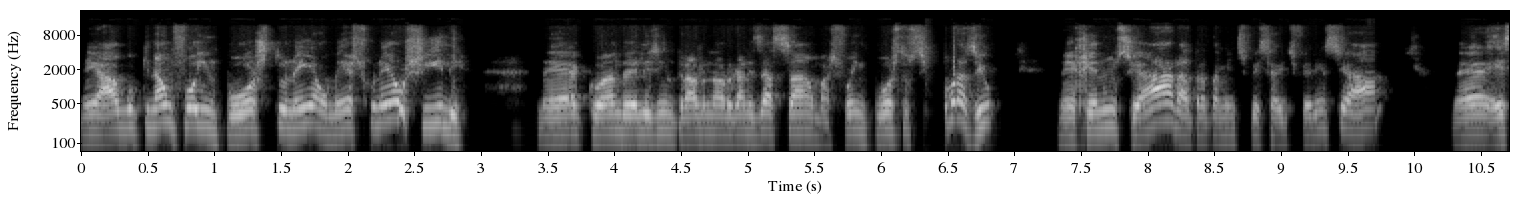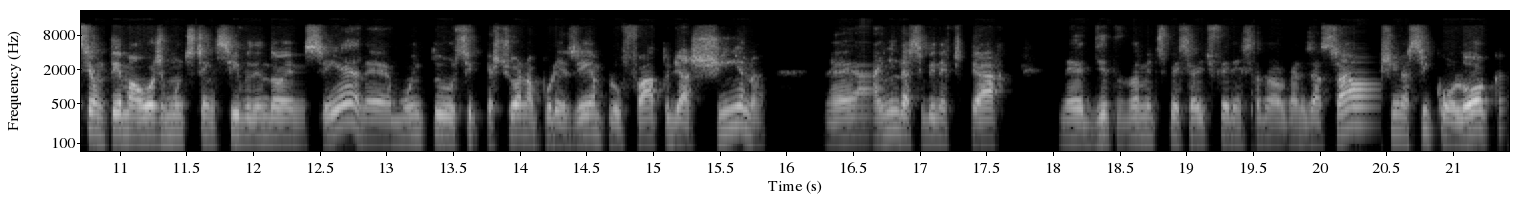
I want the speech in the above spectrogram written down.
né, algo que não foi imposto nem ao México nem ao Chile, né, quando eles entraram na organização, mas foi imposto sim ao Brasil, né, renunciar a tratamento especial e diferenciado né? Esse é um tema hoje muito sensível dentro da OMC. Né? Muito se questiona, por exemplo, o fato de a China né, ainda se beneficiar né, de tratamento especial e diferenciado na organização. A China se coloca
